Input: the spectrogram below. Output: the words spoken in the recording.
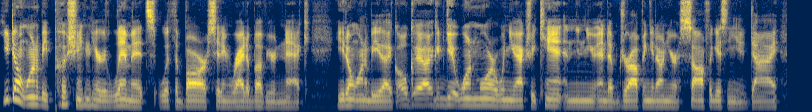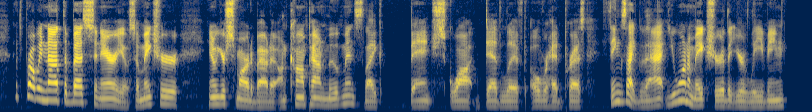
you don't want to be pushing your limits with the bar sitting right above your neck. You don't want to be like, okay, I can get one more when you actually can't, and then you end up dropping it on your esophagus and you die. That's probably not the best scenario. So make sure you know you're smart about it. On compound movements like bench, squat, deadlift, overhead press, things like that, you want to make sure that you're leaving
